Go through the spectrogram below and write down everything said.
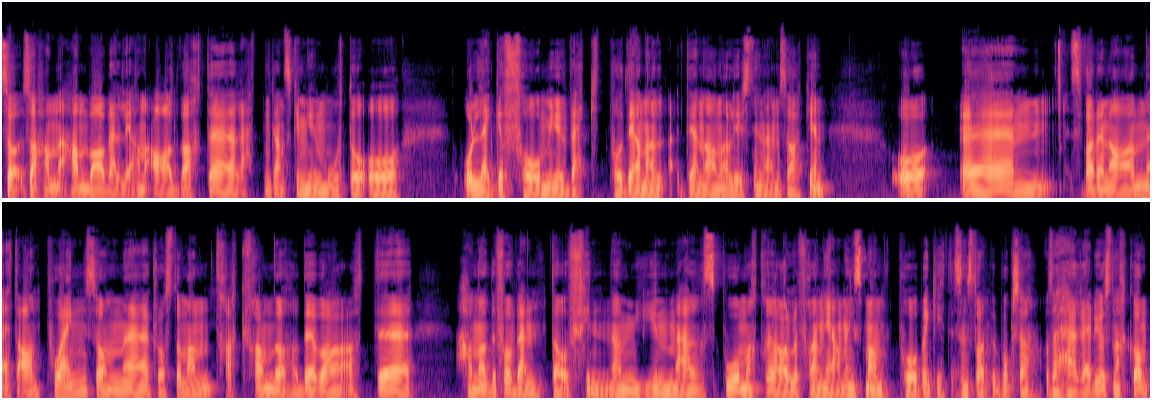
så Så han, han, var veldig, han advarte retten ganske mye mot å, å, legge for mye vekt på DNA-analysen i denne saken. Og eh, så var det annen, et annet poeng som eh, Klostermann trakk fram, da, og det var at eh, han hadde forventa å finne mye mer spormateriale fra en gjerningsmann på Birgitte sin strømpebukse. Altså, her er det jo snakk om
